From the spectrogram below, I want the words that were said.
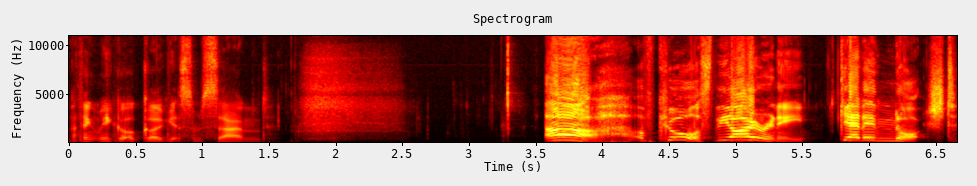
I think we got to go get some sand. Ah, of course, the irony. Getting notched.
